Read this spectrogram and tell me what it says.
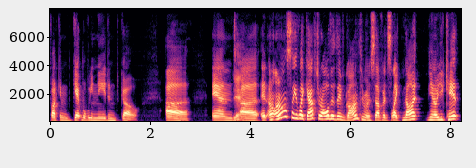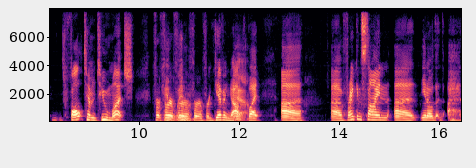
fucking get what we need and go. Uh, and Yeah. uh and honestly like after all that they've gone through and stuff it's like not you know you can't fault him too much for for for, for for giving up Yeah. but uh uh frankenstein uh you know th- i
